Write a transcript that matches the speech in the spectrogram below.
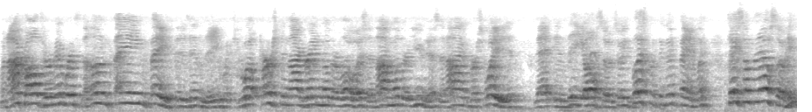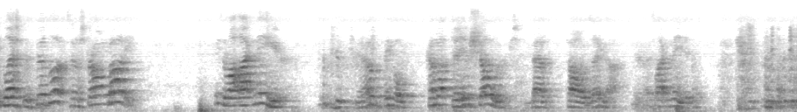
When I call to remembrance the unfeigned faith that is in thee, which dwelt first in thy grandmother Lois and thy mother Eunice, and I am persuaded that in thee also. So he's blessed with a good family. I'll tell you something else though, he's blessed with good looks and a strong body. He's a lot like me here. You know, people come up to his shoulders about as tall as they got. That's like me, isn't it?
